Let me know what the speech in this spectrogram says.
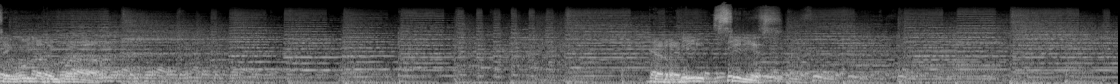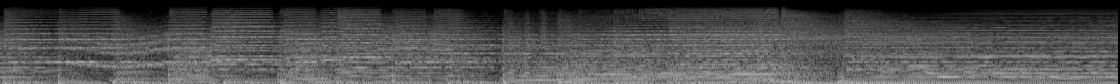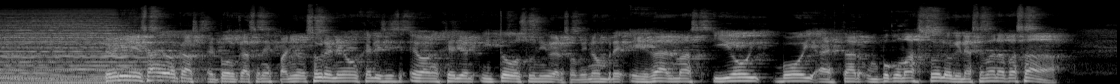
Segunda temporada. The Reveal Series. Bienvenidos a Evacast, el podcast en español sobre Neon Genesis Evangelion y todo su universo. Mi nombre es Dalmas y hoy voy a estar un poco más solo que la semana pasada.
